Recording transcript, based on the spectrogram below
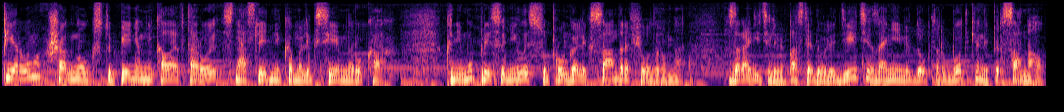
Первым шагнул к ступеням Николай II с наследником Алексеем на руках. К нему присоединилась супруга Александра Федоровна. За родителями последовали дети, за ними доктор Боткин и персонал.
